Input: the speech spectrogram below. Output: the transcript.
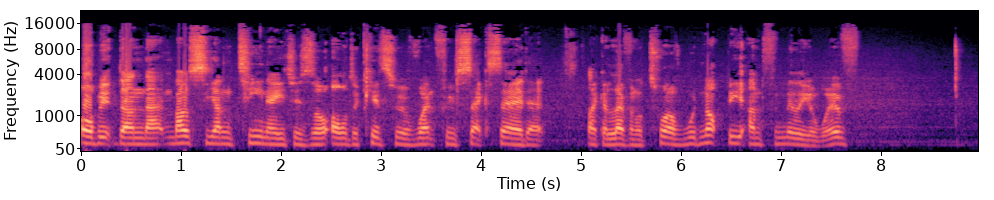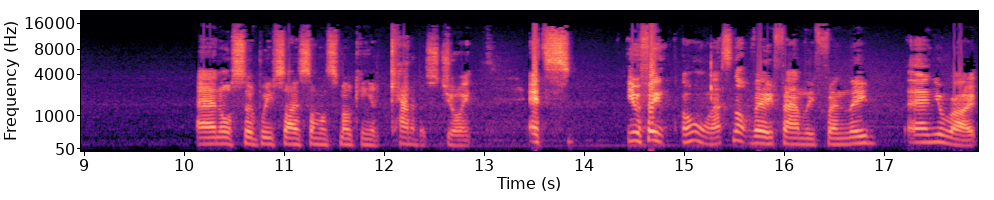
albeit done that most young teenagers or older kids who have went through sex ed at like 11 or 12 would not be unfamiliar with. And also brief size someone smoking a cannabis joint. It's you would think, oh, that's not very family friendly, and you're right.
